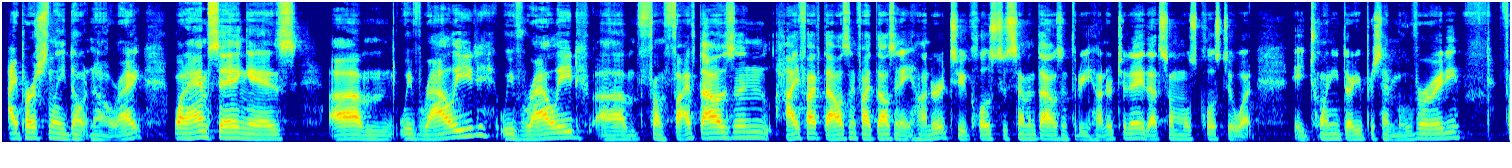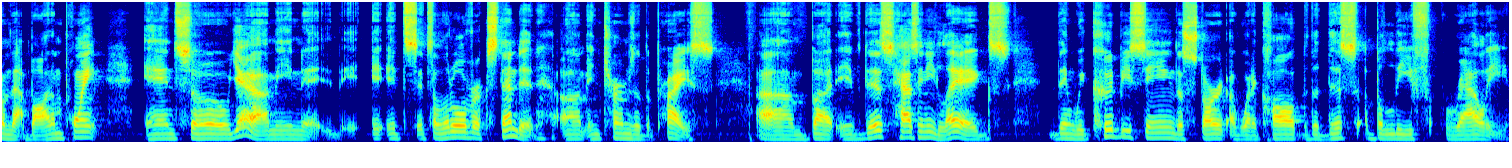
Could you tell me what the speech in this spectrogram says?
I personally don't know, right? What I am saying is, Um, we've rallied, we've rallied um, from 5,000, high 5,000, 5,800 to close to 7,300 today. That's almost close to what, a 20, 30% move already from that bottom point. And so, yeah, I mean, it, it's it's a little overextended um, in terms of the price. Um, but if this has any legs, then we could be seeing the start of what I call the disbelief rally.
